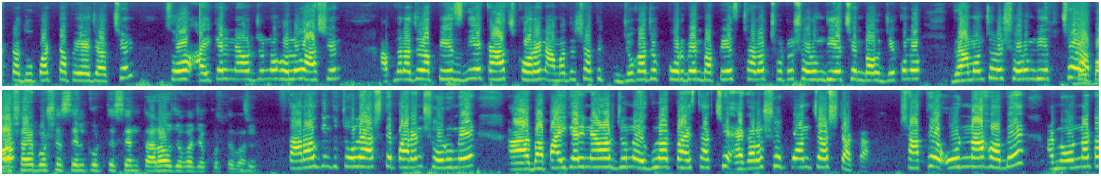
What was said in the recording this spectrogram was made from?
একটা দুপাট্টা পেয়ে যাচ্ছেন। সো আইকারি নেওয়ার জন্য হলেও আসেন। আপনারা যারা পেজ নিয়ে কাজ করেন আমাদের সাথে যোগাযোগ করবেন বা পেজ ছাড়া ছোট শোরুম দিয়েছেন বা যে কোনো গ্রাম অঞ্চলে শোরুম দিয়েছে বাসায় বসে সেল করতেছেন তারাও যোগাযোগ করতে পারে তারাও কিন্তু চলে আসতে পারেন শোরুমে আর বা পাইকারি নেওয়ার জন্য এগুলোর প্রাইস থাকছে এগারোশো পঞ্চাশ টাকা। সাথে ওড়না হবে। আমি ওড়নাটা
